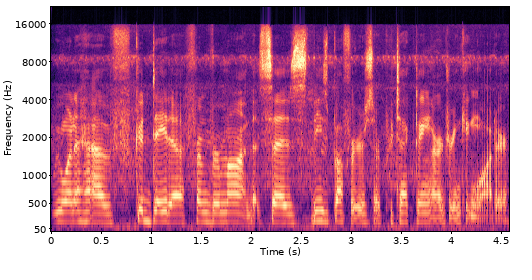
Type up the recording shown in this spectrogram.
We want to have good data from Vermont that says these buffers are protecting our drinking water.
